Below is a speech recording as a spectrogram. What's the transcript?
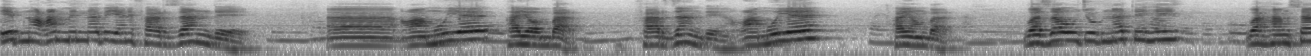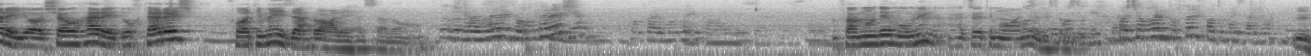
ابن عم النبی یعنی فرزند عموی پیامبر. فرزند عموی پیامبر. و زوج ابنته و همسر یا شوهر دخترش فاطمه زهرا علیه السلام فرمانده مؤمنین حضرت علیه السلام با شوهر دخترش فاطمه زهرا.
